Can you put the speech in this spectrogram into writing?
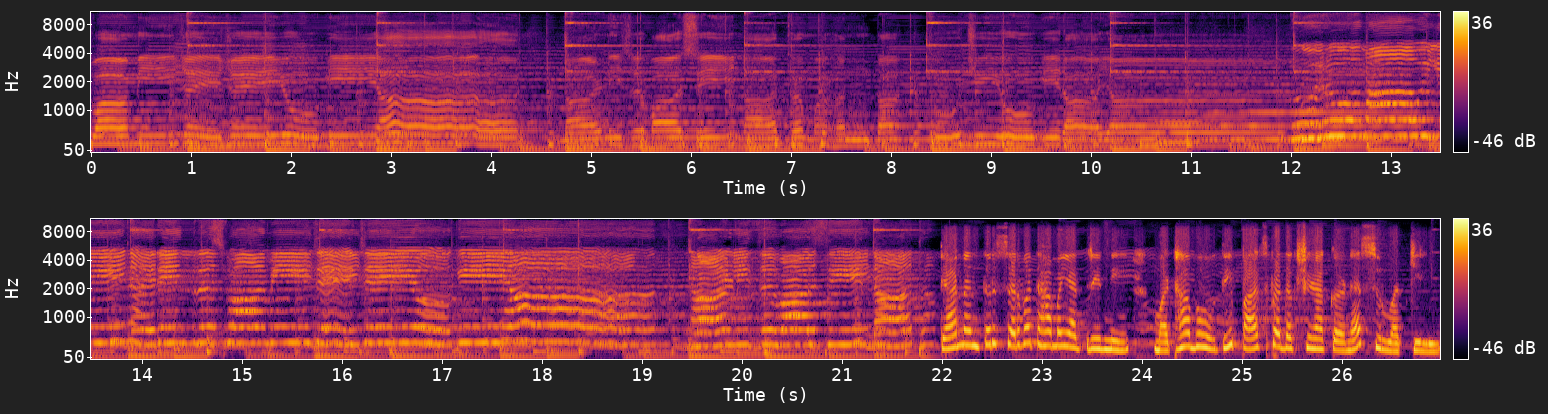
स्वामी जय जय योगिया नाणीज वासी नाथ महंता तुझी योगी राया. गुरु माऊली नरेंद्र स्वामी जय जय योगिया नाळीज वासी नाथ त्यानंतर सर्व धामयात्रींनी मठाभोवती पाच प्रदक्षिणा करण्यास सुरुवात केली.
